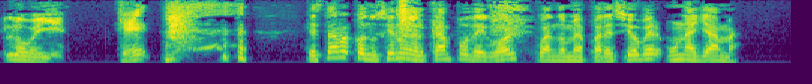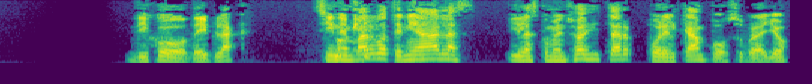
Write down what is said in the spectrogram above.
Lo veía. ¿Qué? Estaba conduciendo en el campo de golf cuando me apareció ver una llama, dijo Dave Black. Sin embargo, tenía alas y las comenzó a agitar por el campo, subrayó.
